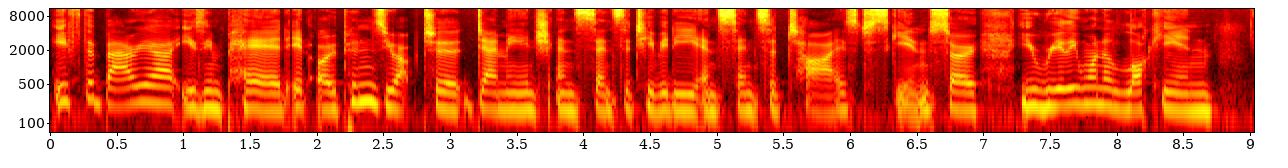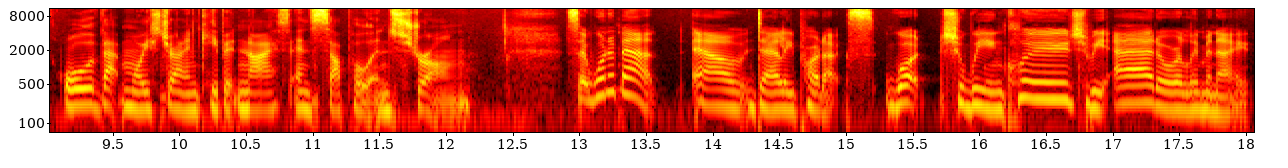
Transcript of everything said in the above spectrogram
If the barrier is impaired, it opens you up to damage and sensitivity and sensitized skin. So you really want to lock in all of that moisture and keep it nice and supple and strong. So, what about our daily products? What should we include? Should we add or eliminate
